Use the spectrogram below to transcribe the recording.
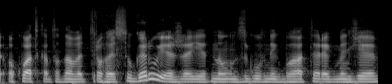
y, okładka to nawet trochę sugeruje, że jedną z głównych bohaterek będzie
